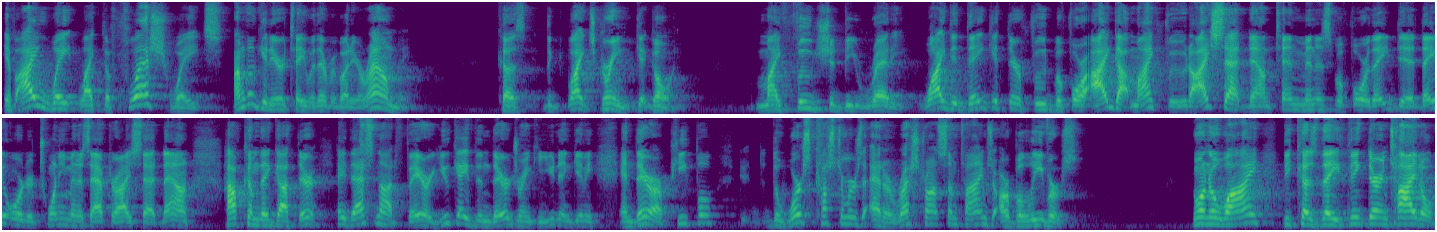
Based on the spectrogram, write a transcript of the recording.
If I wait like the flesh waits, I'm going to get irritated with everybody around me because the light's green, get going my food should be ready. Why did they get their food before I got my food? I sat down 10 minutes before they did. They ordered 20 minutes after I sat down. How come they got their? Hey, that's not fair. You gave them their drink and you didn't give me. And there are people, the worst customers at a restaurant sometimes are believers. You want to know why? Because they think they're entitled.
